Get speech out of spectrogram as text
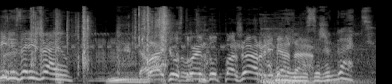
Перезаряжаю! Давайте устроим тут пожар, ребята! зажигать!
